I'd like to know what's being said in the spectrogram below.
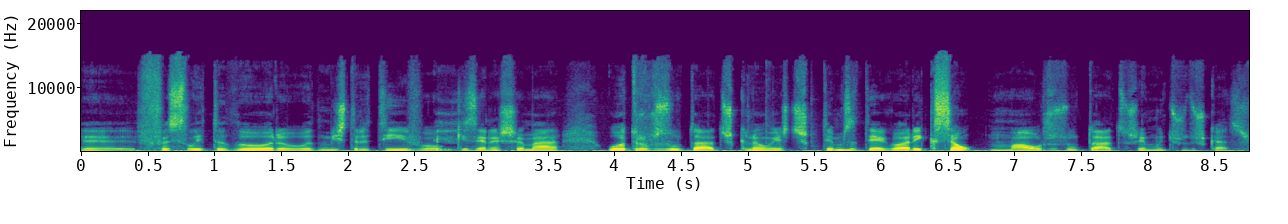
eh, facilitadora ou administrativa, ou o que quiserem chamar, outros resultados que não estes que temos até agora e que são maus resultados em muitos dos casos.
